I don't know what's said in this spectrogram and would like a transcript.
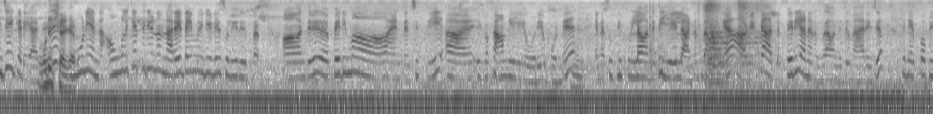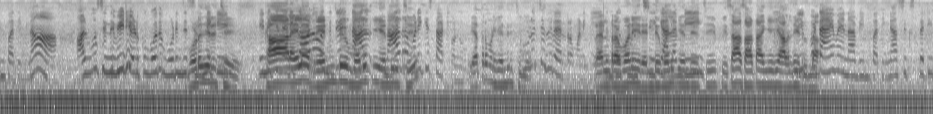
விஜய் கிடையாது. முனிசேகர். முனி அண்ணா. உங்களுக்கே தெரியும் நான் நிறைய டைம் வீடியோலேயே சொல்லியிருப்பேன். வந்துட்டு பெரியம்மா அண்ட் சித்தி ஆஹ் எங்க ஃபேமிலியிலேயே ஒரே பொண்ணு. என்னை சுற்றி ஃபுல்லாக வந்துட்டு ஏழு அண்ணன் தம்பிங்க அப்படின்ட்டு அதில் பெரிய அண்ணனுக்கு தான் வந்துட்டு மேரேஜ் எப்போ அப்படின்னு பார்த்தீங்கன்னா ஆல்மோஸ்ட் இந்த வீடியோ எடுக்கும்போது முடிஞ்சிருச்சு. முடிஞ்சிருச்சு. காலையில ரெண்டு மணிக்கு எந்திரிச்சு. மணிக்கு ஸ்டார்ட் பண்ணுவோம். எத்தனை மணிக்கு எந்திரிச்சீங்க? குளிச்சது ரெண்டரை மணிக்கு. ரெண்டரை மணி ரெண்டு மணிக்கு எந்திரிச்சு பிசா சாட்டா அங்கேயும் அலைஞ்சிட்டு இப்போ இருந்தா டைம் என்ன அப்படின்னு பார்த்தீங்கன்னா சிக்ஸ் தேர்ட்டி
